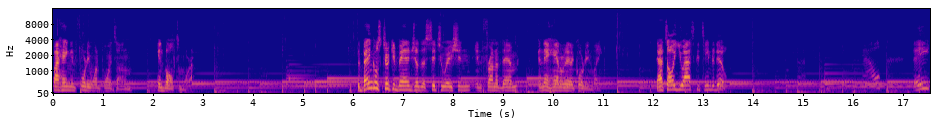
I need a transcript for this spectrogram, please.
by hanging 41 points on them in Baltimore. The Bengals took advantage of the situation in front of them and they handled it accordingly. That's all you ask a team to do. Now, they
